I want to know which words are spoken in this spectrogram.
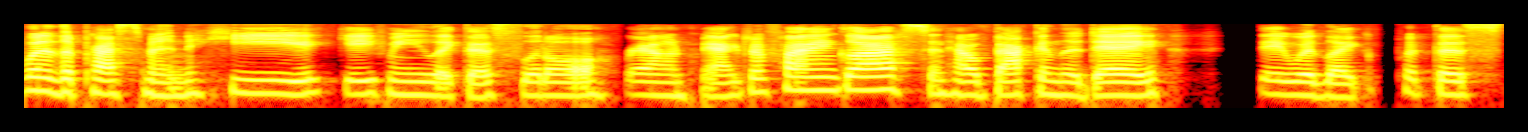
one of the pressmen, he gave me like this little round magnifying glass, and how back in the day they would like put this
